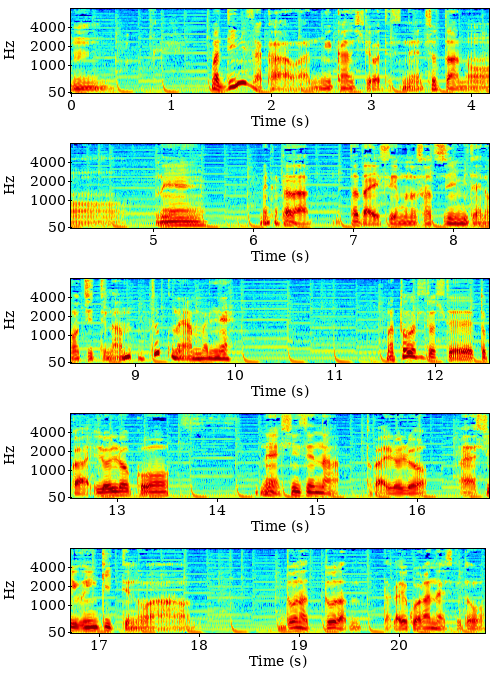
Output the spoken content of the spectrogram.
うん。まあ、D 坂に関してはですね、ちょっとあのー、ね、なんかただ、ただ SM の殺人みたいなオチっていうのは、ちょっとね、あんまりね、まあ、当時としてとか、いろいろこう、ね、新鮮なとか、いろいろ怪しい雰囲気っていうのは、どうな、どうだったかよくわかんないですけど、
